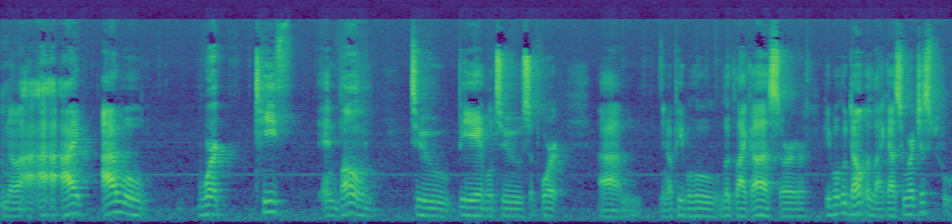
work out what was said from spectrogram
You know, I I, I will work teeth and bone to be able to support um, you know people who look like us or people who don't look like us who are just who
